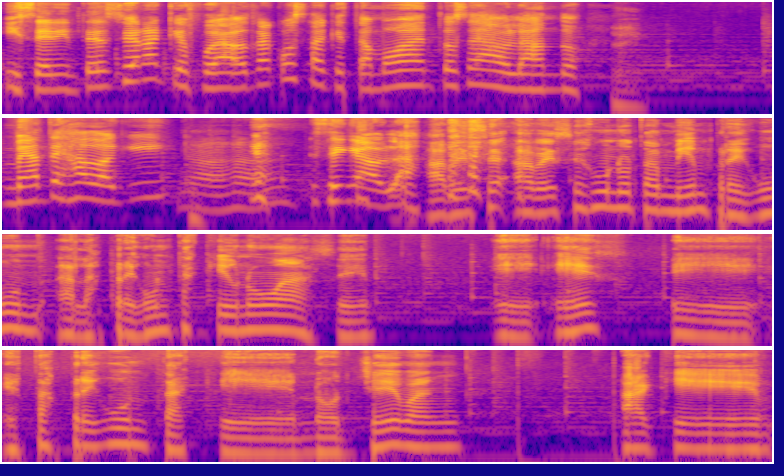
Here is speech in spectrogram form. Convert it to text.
y ser intencional, que fue a otra cosa que estamos entonces hablando. Sí. Me has dejado aquí sin hablar. A veces, a veces uno también pregunta, las preguntas que uno hace eh, es eh, estas preguntas que nos llevan a que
